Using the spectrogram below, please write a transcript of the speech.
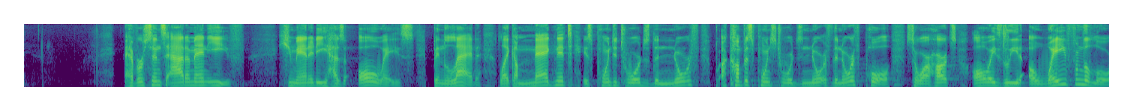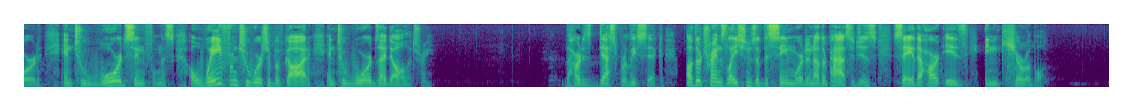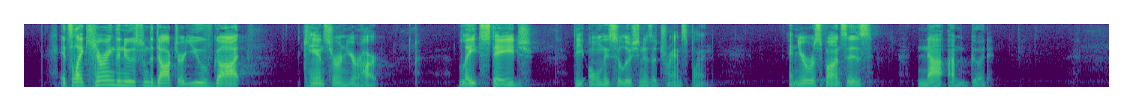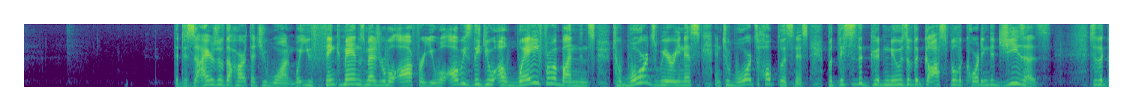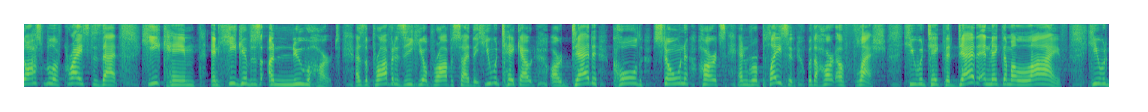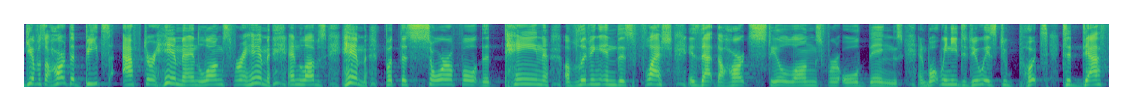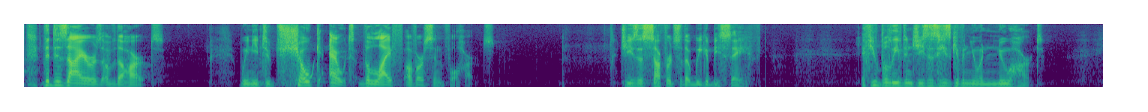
Ever since Adam and Eve, humanity has always been led like a magnet is pointed towards the north a compass points towards north the north pole. So our hearts always lead away from the lord and towards sinfulness away from true worship of god and towards idolatry. The heart is desperately sick. Other translations of the same word in other passages say the heart is incurable. It's like hearing the news from the doctor you've got cancer in your heart. Late stage, the only solution is a transplant. And your response is, nah, I'm good. The desires of the heart that you want, what you think man's measure will offer you, will always lead you away from abundance, towards weariness, and towards hopelessness. But this is the good news of the gospel according to Jesus. So, the gospel of Christ is that he came and he gives us a new heart. As the prophet Ezekiel prophesied, that he would take out our dead, cold, stone hearts and replace it with a heart of flesh. He would take the dead and make them alive. He would give us a heart that beats after him and longs for him and loves him. But the sorrowful, the pain of living in this flesh is that the heart still longs for old things. And what we need to do is to put to death the desire desires of the heart. We need to choke out the life of our sinful hearts. Jesus suffered so that we could be saved. If you believed in Jesus, He's given you a new heart.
